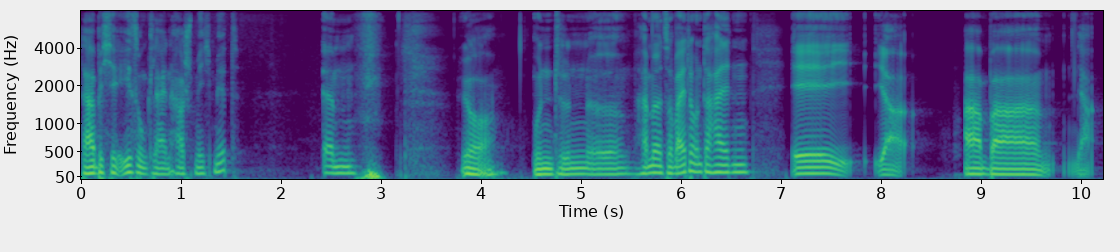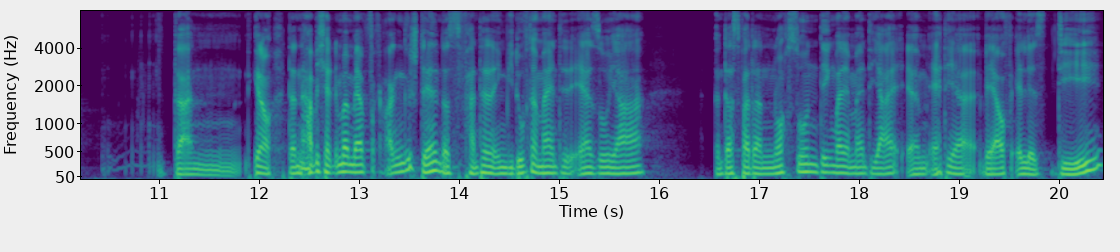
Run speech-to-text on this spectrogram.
Da habe ich ja eh so einen kleinen Haschmich mit. Ähm, ja, und dann äh, haben wir uns noch weiter unterhalten. Äh, ja, aber ja, dann, genau, dann habe ich halt immer mehr Fragen gestellt. Das fand er dann irgendwie doof. Dann meinte er so, ja, und das war dann noch so ein Ding, weil er meinte, ja, ähm, er hätte ja, wäre auf LSD.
